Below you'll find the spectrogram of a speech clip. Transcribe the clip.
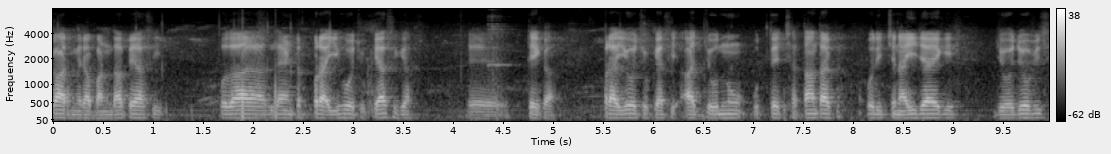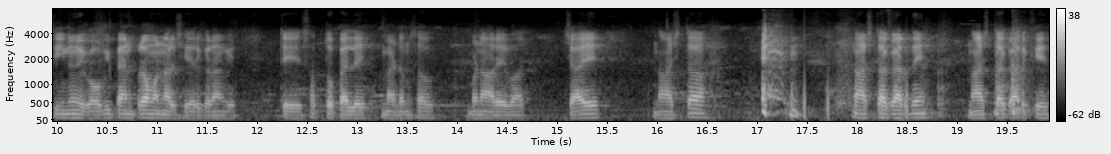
ਘਰ ਮੇਰਾ ਬਣਦਾ ਪਿਆ ਸੀ, ਉਹਦਾ ਲੈਂਟਰ ਭਰਾਈ ਹੋ ਚੁੱਕਿਆ ਸੀਗਾ ਤੇ ਟੇਕਾ ਭਰਾਈ ਹੋ ਚੁੱਕਿਆ ਸੀ। ਅੱਜ ਉਹਨੂੰ ਉੱਤੇ ਛੱਤਾਂ ਤੱਕ ਉਹਦੀ ਚਨਾਈ ਜਾਏਗੀ। ਜੋ ਜੋ ਵੀ ਸੀਨ ਹੋਏਗਾ ਉਹ ਵੀ ਭੈਣ ਭਰਾਵਾਂ ਨਾਲ ਸ਼ੇਅਰ ਕਰਾਂਗੇ। ਤੇ ਸਭ ਤੋਂ ਪਹਿਲੇ ਮੈਡਮ ਸਾਹਿਬ ਬਣਾ ਰਹੇ ਬਾਅਦ ਚਾਏ ਨਾਸ਼ਤਾ ਨਾਸ਼ਤਾ ਕਰਦੇ ਨਾਸ਼ਤਾ ਕਰਕੇ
